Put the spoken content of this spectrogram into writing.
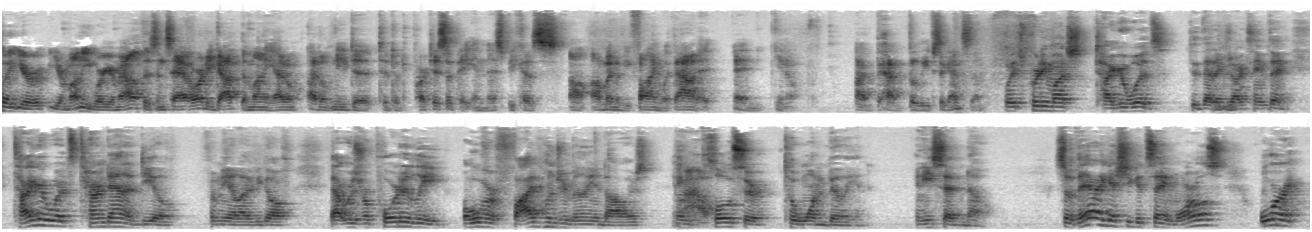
put your your money where your mouth is and say I've already got the money. I don't I don't need to to, to participate in this because uh, I'm going to be fine without it. And you know, I have beliefs against them. Which pretty much Tiger Woods did that exact same thing. Tiger Woods turned down a deal from the LIV Golf that was reportedly over five hundred million dollars and Wow. closer to one billion, and he said no. So there, I guess you could say morals, or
